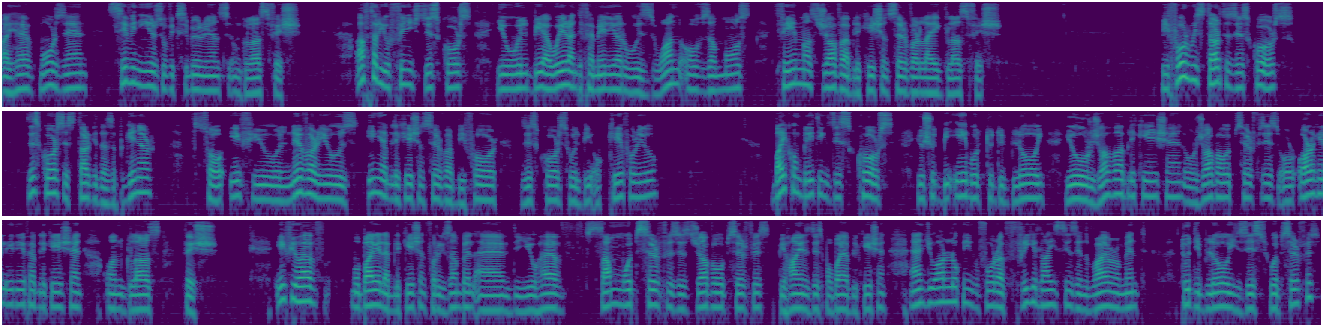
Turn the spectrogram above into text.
I have more than 7 years of experience on Glassfish. After you finish this course, you will be aware and familiar with one of the most famous Java application server like Glassfish. Before we start this course, this course is targeted as a beginner, so if you will never use any application server before, this course will be okay for you. By completing this course, you should be able to deploy your Java application or Java Web Services or Oracle ADF application on Glassfish. If you have mobile application, for example, and you have some web services, Java web service behind this mobile application, and you are looking for a free license environment to deploy this web service,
